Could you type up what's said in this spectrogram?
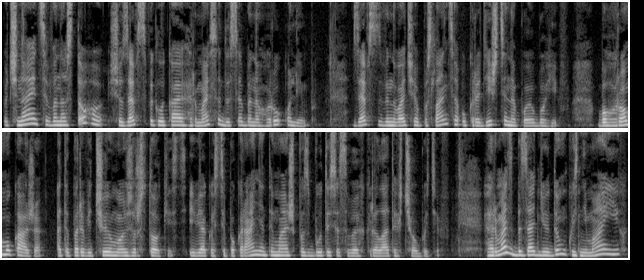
Починається вона з того, що Зевс викликає Гермеса до себе на гору Олімп. Зевс звинувачує посланця у крадіжці напою богів. Бог грому каже: А тепер відчую мою жорстокість, і в якості покарання ти маєш позбутися своїх крилатих чоботів. Гермес без задньої думки знімає їх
